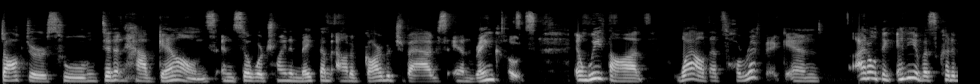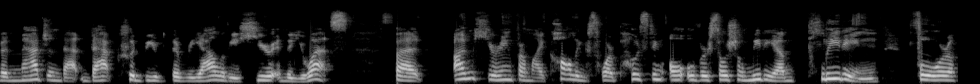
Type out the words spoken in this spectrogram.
doctors who didn't have gowns and so were trying to make them out of garbage bags and raincoats. And we thought, wow, that's horrific. And I don't think any of us could have imagined that that could be the reality here in the US. But I'm hearing from my colleagues who are posting all over social media pleading for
